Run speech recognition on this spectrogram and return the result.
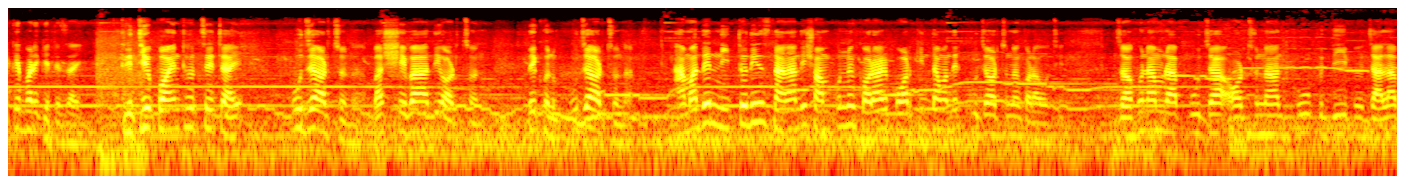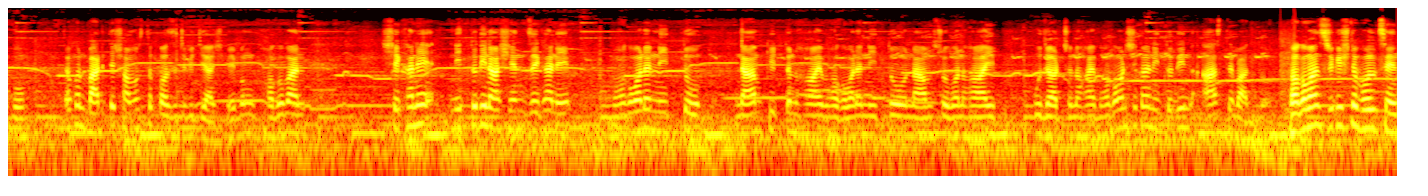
একেবারে কেটে যায়। তৃতীয় পয়েন্ট হচ্ছে এটাই, পূজা অর্চনা বা সেবা আদি অর্চন। দেখুন, পূজা অর্চনা। আমাদের নিত্যদিন স্নানাদি সম্পূর্ণ করার পর কিন্তু আমাদের পূজা অর্চনা করা উচিত। যখন আমরা পূজা অর্চনা ধূপ, দীপ জ্বালাবো, তখন বাড়িতে সমস্ত পজিটিভিটি আসবে এবং ভগবান সেখানে নিত্যদিন আসেন যেখানে ভগবানের নিত্য নাম কীর্তন হয়, ভগবানের নিত্য নাম শ্রবণ হয়, পূজা অর্চনা হয়, ভগবান সেখানে নিত্যদিন আসতে বাধ্য। ভগবান শ্রীকৃষ্ণ বলছেন,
